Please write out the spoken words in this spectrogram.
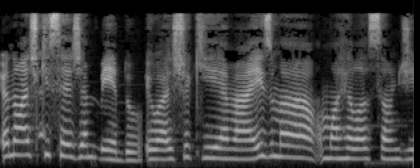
Eu não acho que seja medo. Eu acho que é mais uma, uma relação de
